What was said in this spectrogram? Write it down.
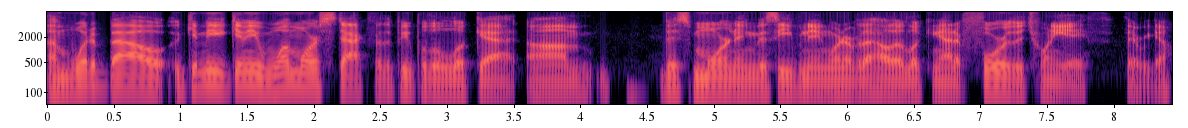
Um, what about give me give me one more stack for the people to look at um this morning, this evening, whenever the hell they're looking at it for the twenty eighth. There we go.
